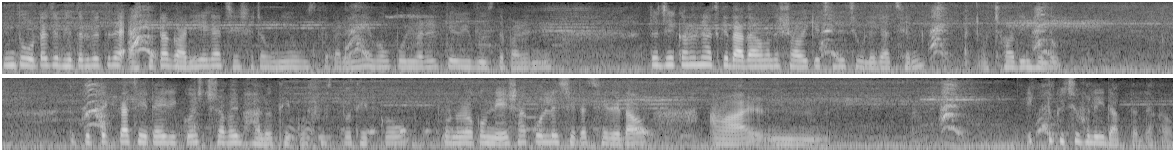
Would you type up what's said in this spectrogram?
কিন্তু ওটা যে ভেতরে ভেতরে এতটা গাড়িয়ে গেছে, সেটা উনিও বুঝতে পারেননি এবং পরিবারের কেউই বুঝতে পারেননি। তো যে কারণে আজকে দাদা আমাদের সবাইকে ছেড়ে চলে গেছেন ছ দিন হলো। তো প্রত্যেকের কাছে এটাই রিকোয়েস্ট সবাই ভালো থেকো, সুস্থ থেকো কোনো রকম নেশা করলে সেটা ছেড়ে দাও। আর একটু কিছু হলেই ডাক্তার দেখাও,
